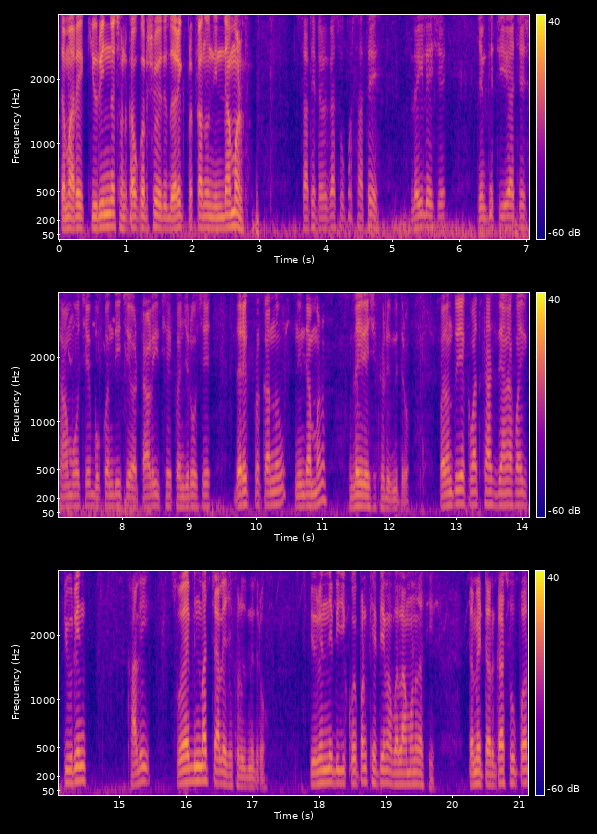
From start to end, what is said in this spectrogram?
તમારે ક્યુરિનનો છંટકાવ કરશો તો દરેક પ્રકારનું નિંદામણ સાથે ટળગાસ ઉપર સાથે લઈ લેશે જેમ કે ચિયા છે, સામો છે, બોકંદી છે, અટાળી છે, કંજરો છે. દરેક પ્રકારનું નિંદામણ લઈ લેશે ખેડૂત મિત્રો. પરંતુ એક વાત ખાસ ધ્યાન રાખવાની ક્યુરિન ખાલી સોયાબીનમાં જ ચાલે છે ખેડૂત મિત્રો. ક્યુરિનની બીજી કોઈ પણ ખેતીમાં ભલામણ નથી. તમે ટરઘાસ ઉપર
